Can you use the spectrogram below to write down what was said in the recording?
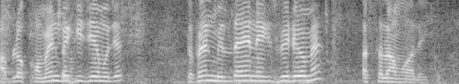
आप लोग कमेंट भी कीजिए मुझे। तो फ्रेंड मिलते हैं नेक्स्ट वीडियो में। अस्सलाम वालेकुम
